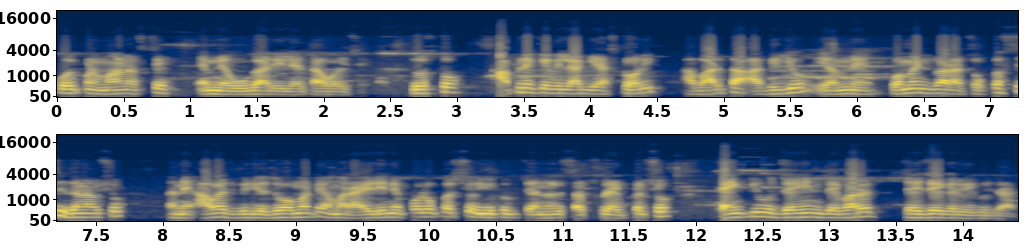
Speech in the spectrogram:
કોઈ પણ માણસ છે, એમને ઉગારી લેતા હોય છે. દોસ્તો આપને કેવી લાગી આ સ્ટોરી આ વાર્તા, આ વીડિયો એ અમને કોમેન્ટ દ્વારા ચોક્કસથી જણાવશો અને આવા જ વીડિયો જોવા માટે અમારા આઈડીને ફોલો કરશો યુટ્યુબ ચેનલ સબસ્ક્રાઇબ કરશો. થેન્ક યુ જય હિન્દ, જય ભારત, જય જય ગરવી ગુજરાત.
